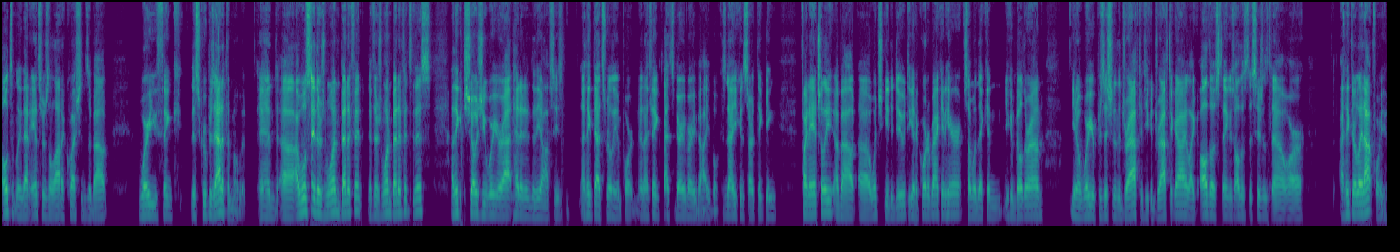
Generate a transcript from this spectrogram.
ultimately that answers a lot of questions about where you think this group is at at the moment. And uh, I will say there's one benefit. If there's one benefit to this, I think it shows you where you're at headed into the offseason. I think that's really important. And I think that's very, very valuable because now you can start thinking financially about uh, what you need to do to get a quarterback in here, someone that can you can build around, you know, where you're positioned in the draft. If you can draft a guy, like all those things, all those decisions now are, I think they're laid out for you.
